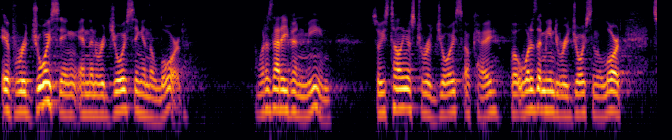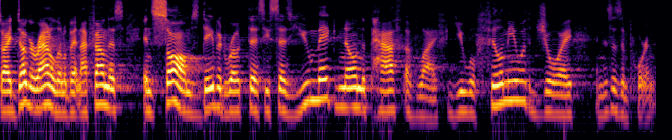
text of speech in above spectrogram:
if rejoicing and then rejoicing in the Lord? What does that even mean? So he's telling us to rejoice, okay, but what does that mean to rejoice in the Lord? So I dug around a little bit and I found this in Psalms. David wrote this. He says, You make known the path of life. You will fill me with joy, and this is important.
